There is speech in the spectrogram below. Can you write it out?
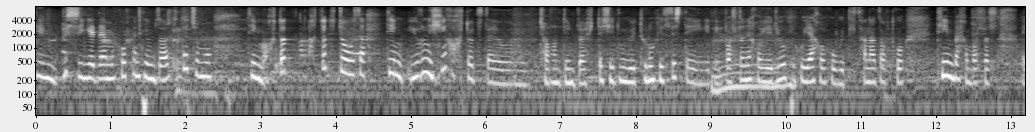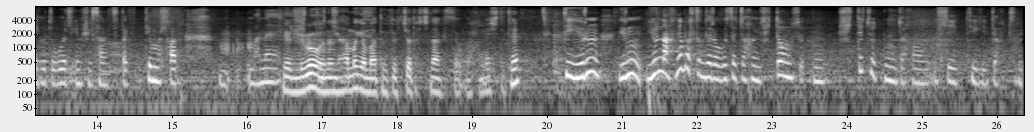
тийм биш ингээд амар хөрхэн тийм зоригтой ч юм уу? Тийм октод октод ч угаасаа тийм ер нь ихэнх октод заяа чогон тийм зоригтой шийдвэнгүй түрүүн хэлсэн штэ. Ингээд нэг болтооных үеэр юу хийх үү яах вэ гэдэг санаа зовдгоо. Тийм байх юм бол айгу зүгээр юм шиг санагддаг. Тийм болохоор манай Тэгэхээр нөгөө өнөө нь хамаг юмаа төлөвлөчөөд очно гэсэн үг байна дээ тий. тий ер нь ер нь ер нь анхны болтон дээр угаасаа жоохон эрэгтэй хүмүүсүүд нь эрэгтэйчүүд нь жоохон илээ тийгээд явцсан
